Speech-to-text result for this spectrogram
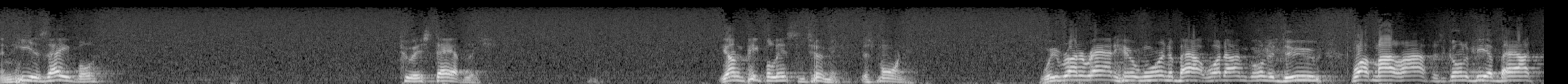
And he is able to establish. Young people, listen to me this morning. We run around here worrying about what I'm going to do, what my life is going to be about.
